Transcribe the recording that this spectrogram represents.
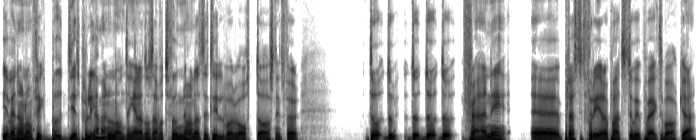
jag vet inte om de fick budgetproblem eller någonting eller att de så var tvungna att hålla sig till vad det var, åtta avsnitt. För då, då, då, då, då Franny eh, plötsligt får reda på att Stu är på väg tillbaka.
